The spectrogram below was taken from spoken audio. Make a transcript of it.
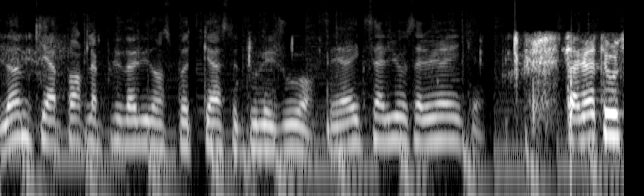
l'homme qui apporte la plus-value dans ce podcast tous les jours. C'est Eric Salio. Salut Eric. Salut à tous.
